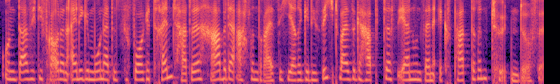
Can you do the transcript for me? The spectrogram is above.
und da sich die Frau dann einige Monate zuvor getrennt hatte, habe der 38-Jährige die Sichtweise gehabt, dass er nun seine Ex-Partnerin töten dürfe.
